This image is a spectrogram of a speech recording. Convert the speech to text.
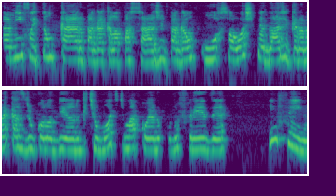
Para mim foi tão caro pagar aquela passagem, pagar o curso, a hospedagem que era na casa de um colombiano que tinha um monte de maconha no, no freezer. Enfim,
